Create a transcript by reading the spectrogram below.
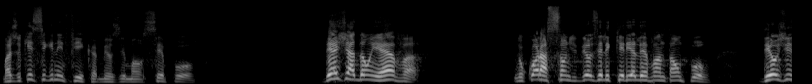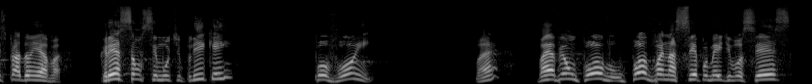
Mas o que significa, meus irmãos, ser povo? Desde Adão e Eva, no coração de Deus, ele queria levantar um povo. Deus disse para Adão e Eva: cresçam, se multipliquem, povoem. É? Vai haver um povo, um povo vai nascer por meio de vocês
